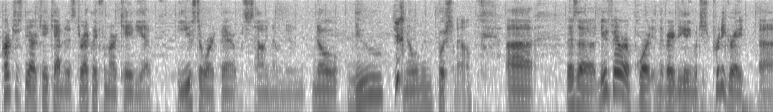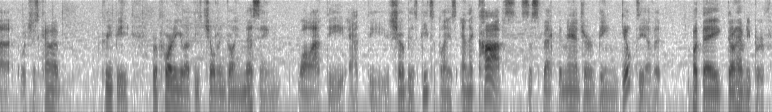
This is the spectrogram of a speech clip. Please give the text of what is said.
purchased the arcade cabinets directly from Arcadia. He used to work there, which is how he know knew, knew Nolan Bushnell. Uh, there's a newspaper report in the very beginning, which is pretty great, uh, which is kind of creepy, reporting about these children going missing while at the at the Showbiz Pizza place, and the cops suspect the manager of being guilty of it, but they don't have any proof.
